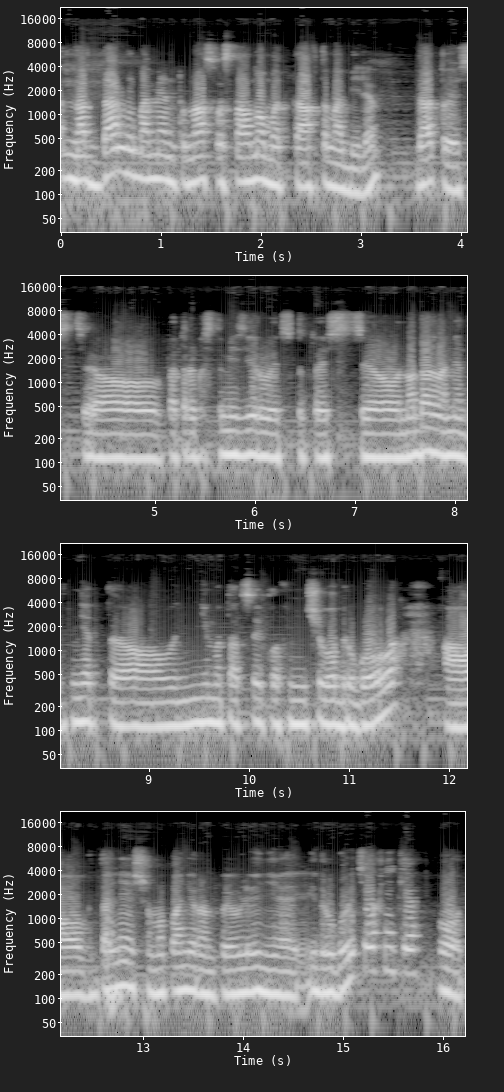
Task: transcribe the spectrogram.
На данный момент у нас в основном это автомобили да, то есть, э, который кастомизируется, то есть э, на данный момент нет э, ни мотоциклов, ничего другого. А в дальнейшем мы планируем появление и другой техники, вот,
